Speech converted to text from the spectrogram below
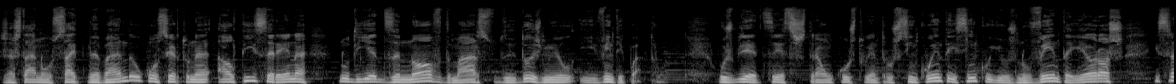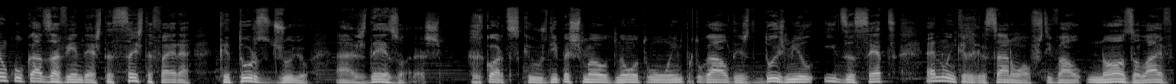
Já está no site da banda o concerto na Altice Arena no dia 19 de março de 2024. Os bilhetes esses terão um custo entre os 55 e os 90 euros e serão colocados à venda esta sexta-feira, 14 de julho, às 10 horas. Recorde-se que os Deepesh Mode não atuam em Portugal desde 2017, ano em que regressaram ao festival Nós Alive,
